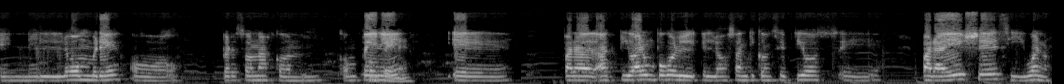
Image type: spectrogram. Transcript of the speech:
en el hombre o personas con, con pene, para activar un poco los anticonceptivos para ellos y bueno,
